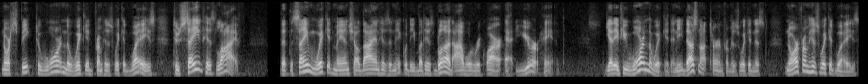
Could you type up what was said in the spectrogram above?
nor speak to warn the wicked from his wicked ways, to save his life, that the same wicked man shall die in his iniquity, but his blood I will require at your hand. Yet if you warn the wicked, and he does not turn from his wickedness, nor from his wicked ways,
